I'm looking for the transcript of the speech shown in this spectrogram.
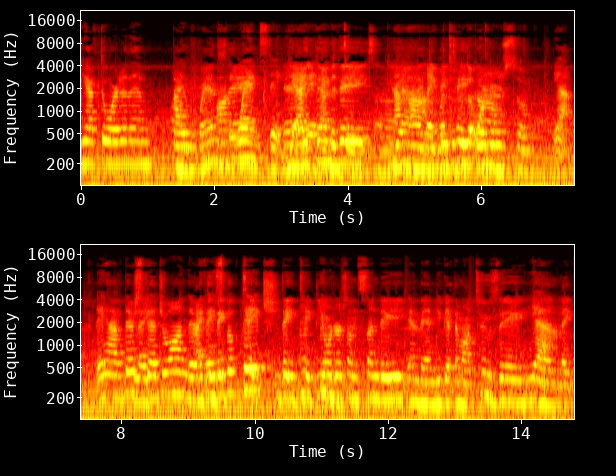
you have to order them by On Wednesday? On Wednesday. And yeah, I they have the they- days. Uh, Uh-huh. Like when they to put take, the um, orders. So Yeah, they have their Like, schedule on their I think Facebook they page. Take, they take the orders on Sunday and then you get them on Tuesday. Yeah. And like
